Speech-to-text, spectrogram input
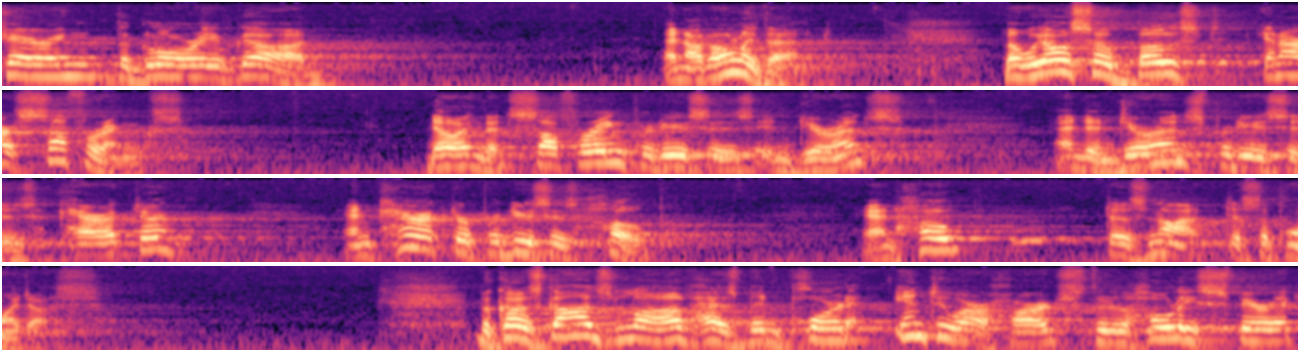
sharing the glory of God. And not only that, but we also boast in our sufferings, knowing that suffering produces endurance, and endurance produces character, and character produces hope, and hope does not disappoint us. Because God's love has been poured into our hearts through the Holy Spirit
